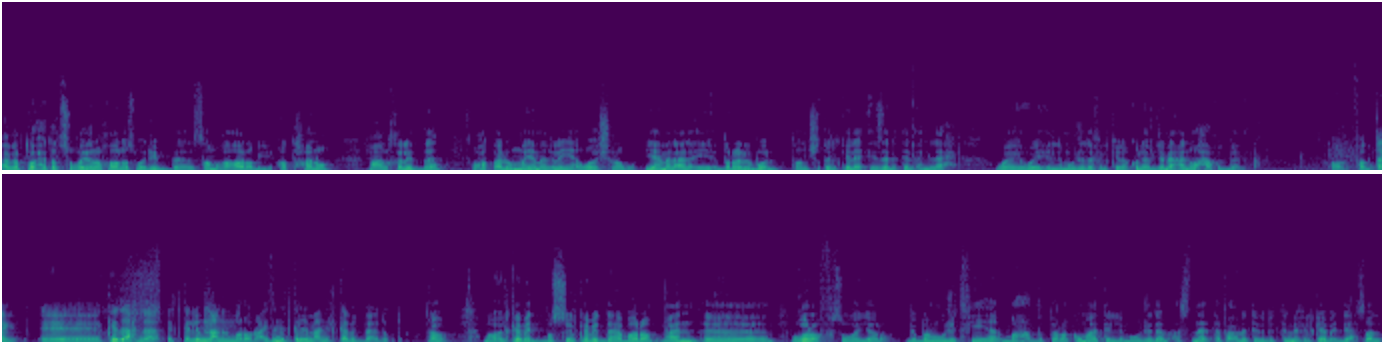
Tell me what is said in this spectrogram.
أقطعه حتت صغيرة خالص وأجيب صمغ عربي أطحنه مع الخليط ده وأحط عليهم مية مغلية وأشربه. يعمل على إيه؟ اضرار البول تنشيط الكلى اذابه الأملاح واللي موجودة في الكلى كلها. بجميع أنواعها خد بالك. آه اتفضل. طيب آه كده إحنا اتكلمنا عن المرارة. عايزين نتكلم عن الكبد بقى يا دكتور. آه. ما هو الكبد بص الكبد ده عبارة عن آه غرف صغيرة بيبقى موجود فيها بعض التراكمات اللي موجودة أثناء تفاعلات اللي بتتم في الكبد يحصل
